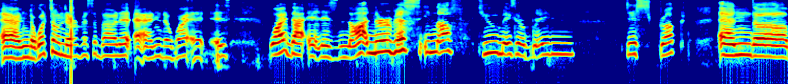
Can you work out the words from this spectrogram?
And what's so nervous about it? And why it is why that it is not nervous enough to make your brain destruct? And uh,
